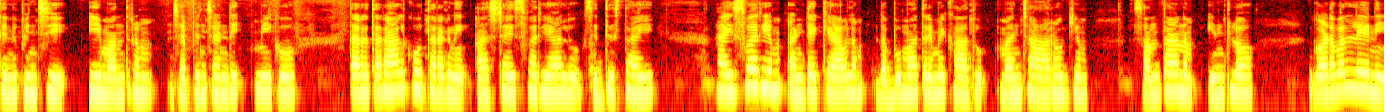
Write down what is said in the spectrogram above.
తినిపించి ఈ మంత్రం జపించండి. మీకు తరతరాలకు తరగని అష్టైశ్వర్యాలు సిద్ధిస్తాయి. ఐశ్వర్యం అంటే కేవలం డబ్బు మాత్రమే కాదు మంచి ఆరోగ్యం సంతానం ఇంట్లో గొడవలు లేని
